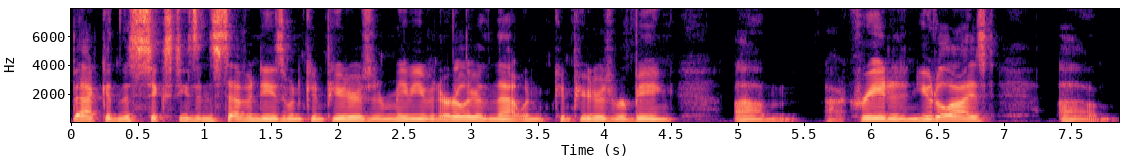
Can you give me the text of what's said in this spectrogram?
back in the 60s and 70s when computers or maybe even earlier than that when computers were being um, uh, created and utilized um,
